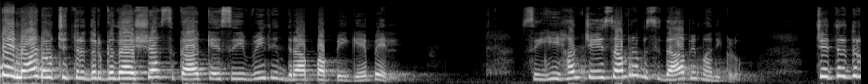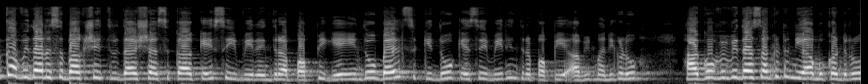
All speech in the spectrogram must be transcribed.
ಕೋಟೆ ನಾಡು ಚಿತ್ರದುರ್ಗದ ಶಾಸಕ ಕೆಸಿ ವೀರೇಂದ್ರ ಪಪ್ಪಿಗೆ ಬೇಲ್. ಸಿಹಿ ಹಂಚಿ ಸಂಭ್ರಮಿಸಿದ ಅಭಿಮಾನಿಗಳು. ಚಿತ್ರದುರ್ಗ ವಿಧಾನಸಭಾ ಕ್ಷೇತ್ರದ ಶಾಸಕ ಕೆಸಿ ವೀರೇಂದ್ರ ಪಪ್ಪಿಗೆ ಇಂದು ಬೆಲ್ ಸಿಕ್ಕಿದ್ದು ಕೆಸಿ ವೀರೇಂದ್ರ ಪಪ್ಪಿ ಅಭಿಮಾನಿಗಳು ಹಾಗೂ ವಿವಿಧ ಸಂಘಟನೆಯ ಮುಖಂಡರು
